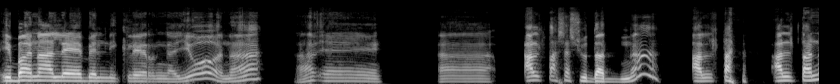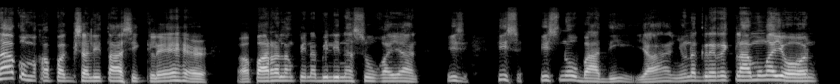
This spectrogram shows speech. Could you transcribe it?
iba na level ni Claire ngayon ha? ha? Eh, ah, alta sa syudad na. Alta, alta na kung makapagsalita si Claire. Ah, para lang pinabili ng suka yan. He's, he's, he's nobody. Yan. Yung nagrereklamo ngayon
